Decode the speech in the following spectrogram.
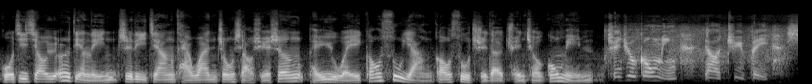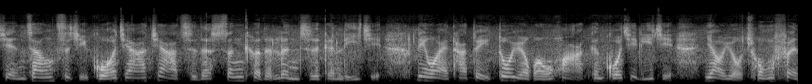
国际教育二点零致力将台湾中小学生培育为高素养、高素质的全球公民。全球公民要具备显彰自己国家价值的深。课的认知跟理解，另外他对多元文化跟国际理解要有充分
